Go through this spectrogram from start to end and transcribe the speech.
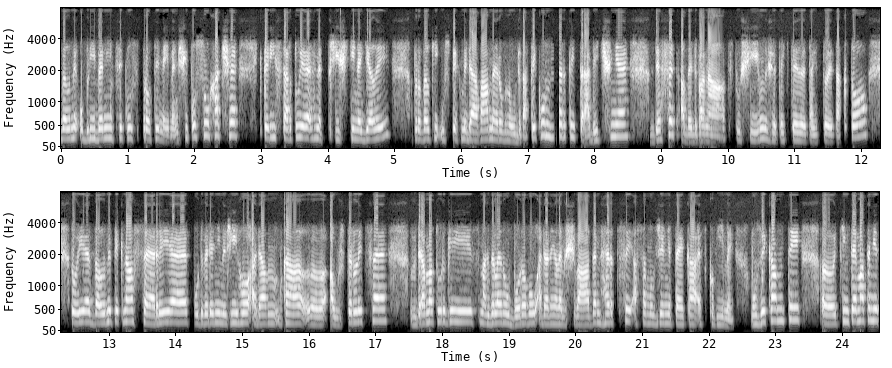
velmi oblíbený cyklus pro ty nejmenší posluchače, který startuje hned příští neděli. Pro velký úspěch my dáváme rovnou dva ty koncerty tradičně, 10 a ve 12, tuším, že teď tady to je takto. To je velmi pěkná série pod vedením Jiřího Adamka e, Austerlice v dramaturgii Magdii s Magdalenou Borovou a Danielem Švábem, herci a samozřejmě PKF-kovými muzikanty. E, tím tématem je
